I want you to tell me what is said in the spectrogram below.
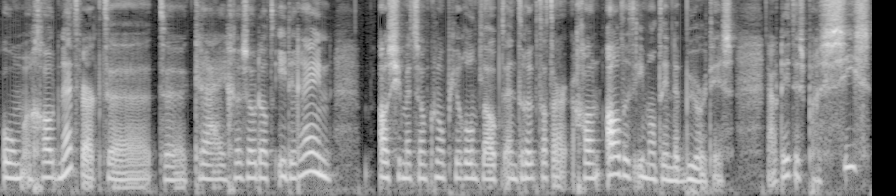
om een groot netwerk te, te krijgen, zodat iedereen, als je met zo'n knopje rondloopt en drukt, dat er gewoon altijd iemand in de buurt is. Nou, dit is precies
